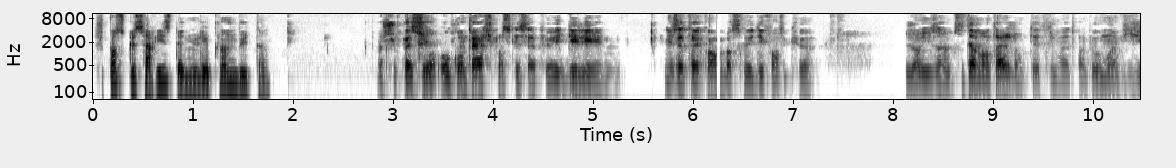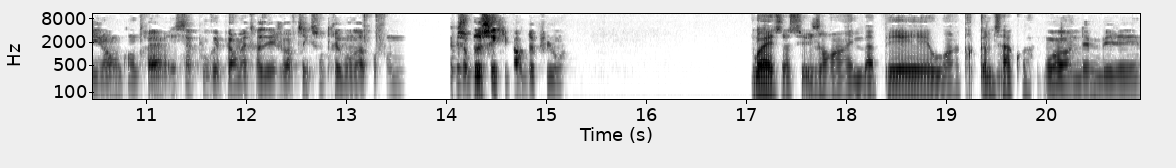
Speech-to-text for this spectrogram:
je pense que ça risque d'annuler plein de buts, hein. Moi, je suis pas sûr. Au contraire, je pense que ça peut aider les, les attaquants parce que les défenseurs, que, genre, ils ont un petit avantage, donc peut-être ils vont être un peu moins vigilants, au contraire, et ça pourrait permettre à des joueurs, qui sont très bons dans la profondeur. Et surtout ceux qui partent de plus loin. Ouais, ça, c'est genre un Mbappé ou un truc comme ça, quoi. Ouais, un Dembélé.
